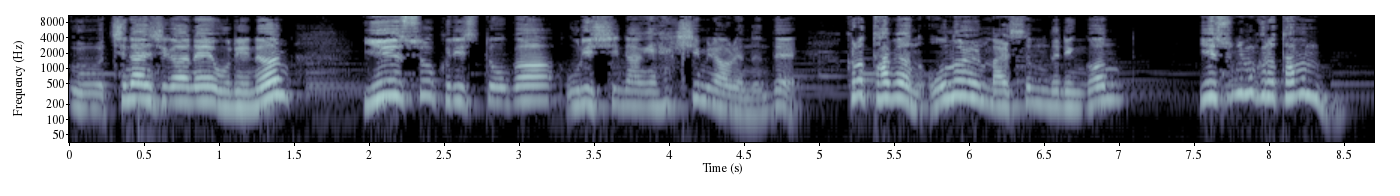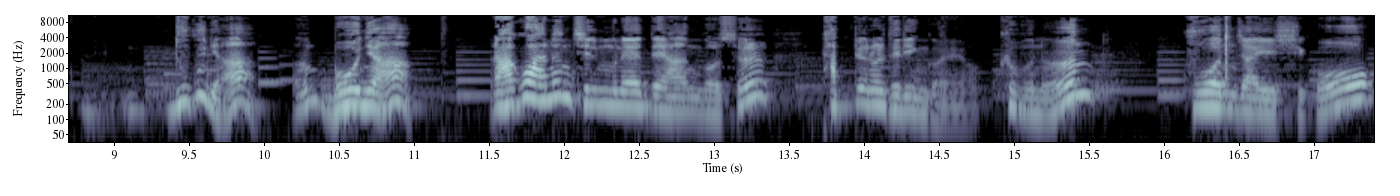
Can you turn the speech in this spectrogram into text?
어, 지난 시간에 우리는 예수 그리스도가 우리 신앙의 핵심이라고 했는데 그렇다면 오늘 말씀드린 건 예수님은 그렇다면 누구냐? 어? 뭐냐? 라고 하는 질문에 대한 것을 답변을 드린 거예요. 그분은 구원자이시고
